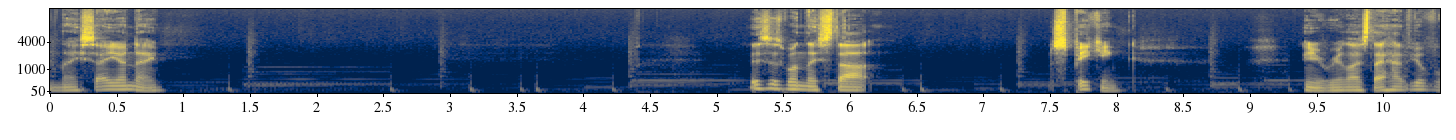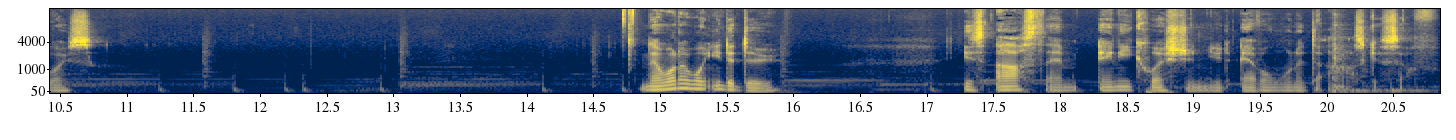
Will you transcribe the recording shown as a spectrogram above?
And they say your name. This is when they start speaking and you realize they have your voice. Now, what I want you to do is ask them any question you'd ever wanted to ask yourself.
